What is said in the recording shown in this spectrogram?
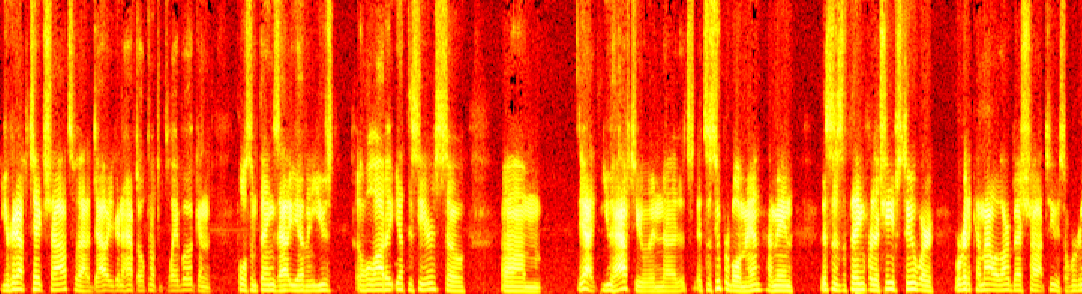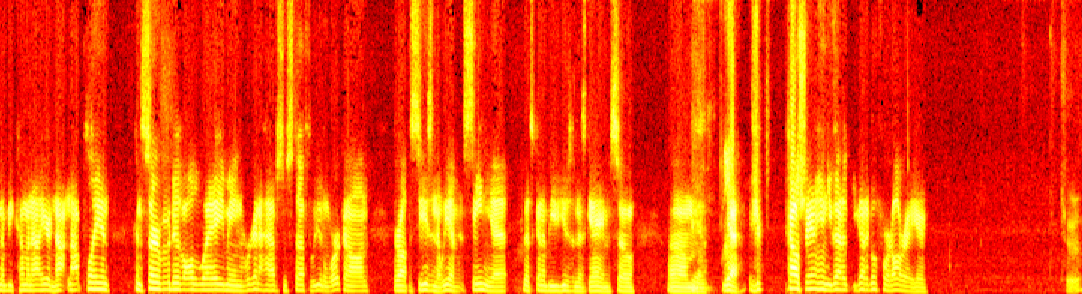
you're going to have to take shots, without a doubt. You're going to have to open up the playbook and pull some things out you haven't used a whole lot of yet this year. So, um, yeah, you have to. And uh, it's it's a Super Bowl, man. I mean, this is the thing for the Chiefs too, where we're going to come out with our best shot too. So we're going to be coming out here not not playing conservative all the way. I mean, we're gonna have some stuff that we've been working on throughout the season that we haven't seen yet. That's gonna be used in this game. So, um, Yeah. yeah, if you're Kyle Shanahan, you gotta you gotta go for it all right here. True.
